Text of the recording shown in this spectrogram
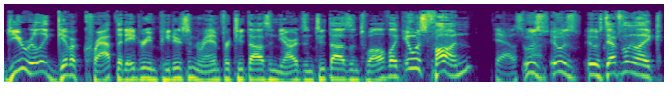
do you really give a crap that Adrian Peterson ran for 2,000 yards in 2012? Like it was fun. Yeah, it was It was it was it was definitely like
